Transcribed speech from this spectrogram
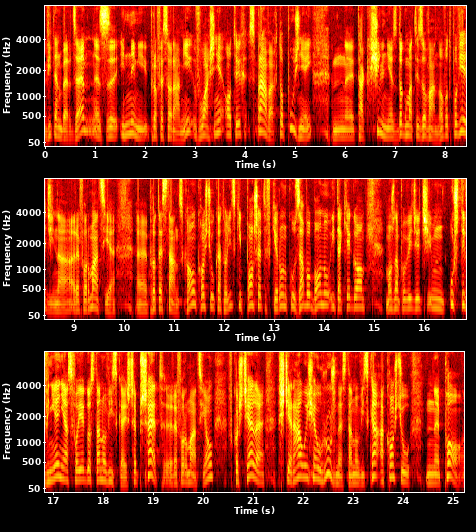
Wittenberdze z innymi profesorami właśnie o tych sprawach. To później mm, tak silnie zdogmatyzowano w odpowiedzi na reformację e, protestancką. Kościół katolicki poszedł w kierunku zabobonu i takiego, można powiedzieć, mm, usztywnienia swojego stanowiska. Jeszcze przed reformacją w kościele ścierały się różne stanowiska, a kościół mm, po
